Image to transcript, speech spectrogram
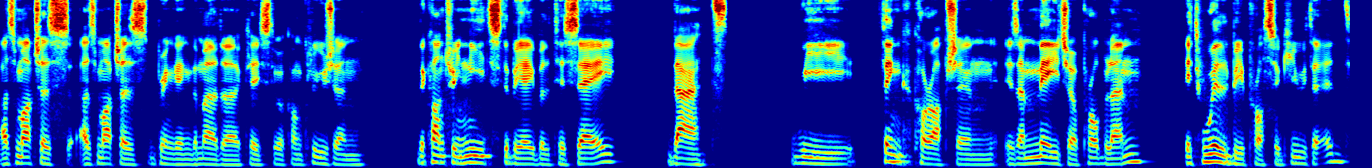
As much as, as much as bringing the murder case to a conclusion, the country needs to be able to say that we think corruption is a major problem. It will be prosecuted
